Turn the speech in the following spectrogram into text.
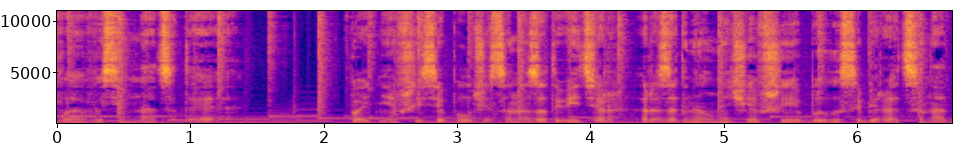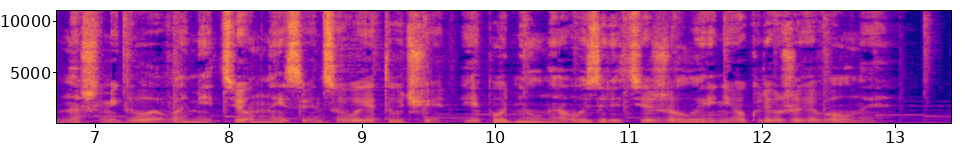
Глава 18 Поднявшийся полчаса назад ветер разогнал начавшие было собираться над нашими головами темные свинцовые тучи и поднял на озере тяжелые неуклюжие волны.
